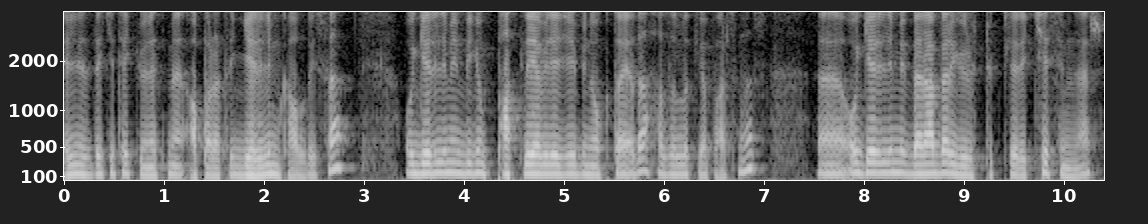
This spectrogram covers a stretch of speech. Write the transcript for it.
elinizdeki tek yönetme aparatı gerilim kaldıysa o gerilimin bir gün patlayabileceği bir noktaya da hazırlık yaparsınız. Ee, o gerilimi beraber yürüttükleri kesimler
